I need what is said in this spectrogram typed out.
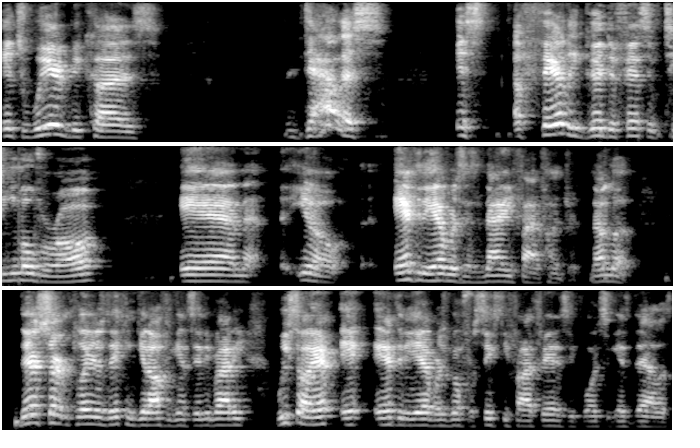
it's weird because Dallas is a fairly good defensive team overall, and you know Anthony Edwards is 9,500. Now look there are certain players they can get off against anybody. We saw Anthony Edwards go for 65 fantasy points against Dallas,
